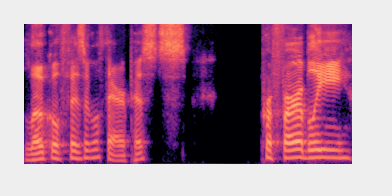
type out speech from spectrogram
local physical therapists, preferably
